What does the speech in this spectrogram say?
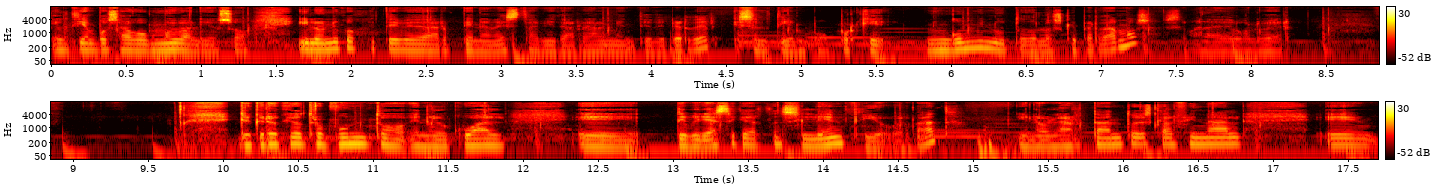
El tiempo es algo muy valioso y lo único que debe dar pena en esta vida realmente de perder es el tiempo, porque ningún minuto de los que perdamos se van a devolver. Yo creo que otro punto en el cual eh, deberías de quedarte en silencio, ¿verdad? Y no hablar tanto es que al final eh,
